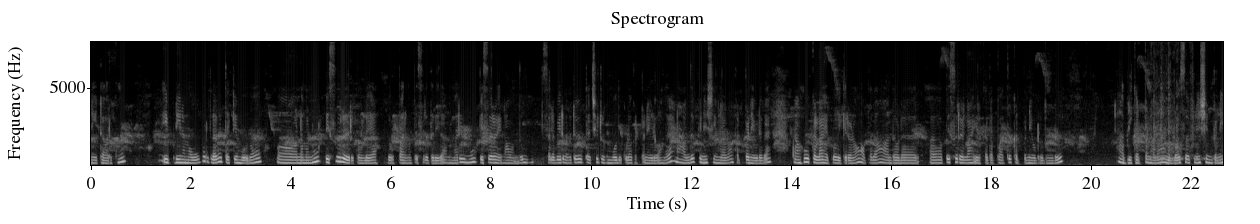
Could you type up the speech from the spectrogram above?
நீட்டாக இருக்கும். இப்படி நம்ம ஒவ்வொரு தடவை தைக்கும் போதும் நம்ம நூல் பிசுறு இருக்கும் இல்லையா? இதோ பாருங்கள் பிசுறு தெரியுதா? அந்த மாதிரி நூல் பிசுறையெல்லாம் வந்து சில பேர் வந்துட்டு தைச்சிட்டு இருக்கும்போது கூட கட் பண்ணி விடுவாங்க நான் வந்து ஃபினிஷிங்கில் தான் கட் பண்ணி விடுவேன் நான் ஹூக்கெல்லாம் எப்போ வைக்கிறேனோ அப்போ தான் அதோடய பிசுறெல்லாம் இருக்கிறத பார்த்து கட் பண்ணி விட்றது உண்டு. அப்படி கட் பண்ணால் தான் அந்த ப்ளவுஸை ஃபினிஷிங் பண்ணி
